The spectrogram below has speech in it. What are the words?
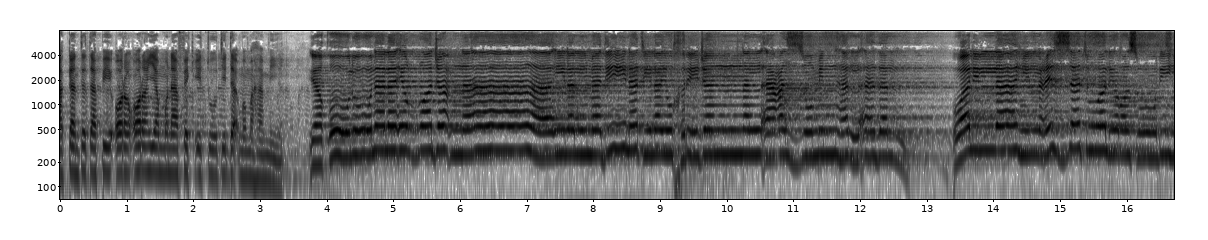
Akan tetapi orang-orang yang munafik itu tidak memahami. يقولون لئن رجعنا إلى المدينة ليخرجن الأعز منها الأذل ولله العزة ولرسوله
